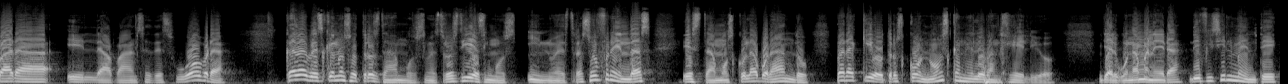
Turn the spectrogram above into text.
Para el avance de su obra. Cada vez que nosotros damos nuestros diezmos y nuestras ofrendas, estamos colaborando para que otros conozcan el Evangelio. De alguna manera, difícilmente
